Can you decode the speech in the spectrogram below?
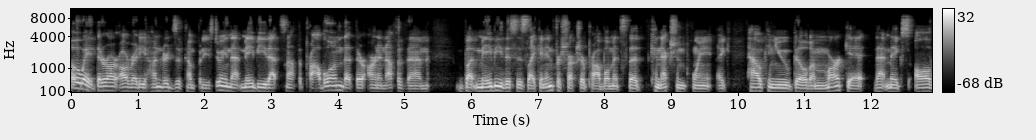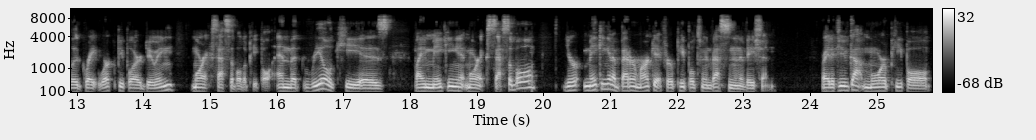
oh wait, there are already hundreds of companies doing that. Maybe that's not the problem that there aren't enough of them, but maybe this is like an infrastructure problem. It's the connection point. Like, how can you build a market that makes all the great work people are doing more accessible to people? And the real key is by making it more accessible, you're making it a better market for people to invest in innovation. Right? If you've got more people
